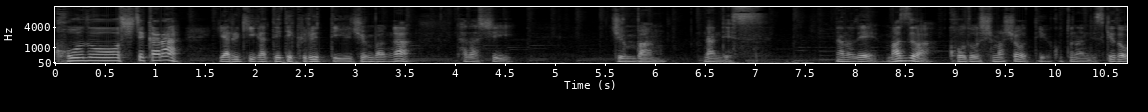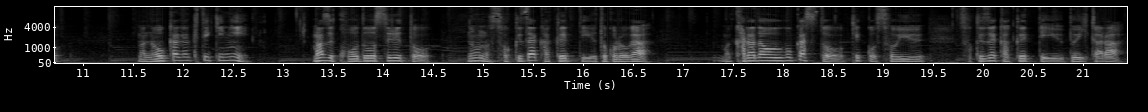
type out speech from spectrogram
行動をしてからやる気が出てくるっていう順番が正しい順番なんです。なのでまずは行動しましょうっていうことなんですけど、まあ、脳科学的にまず行動すると脳の側座核っていうところが、まあ、体を動かすと結構そういう側座核っていう部位から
